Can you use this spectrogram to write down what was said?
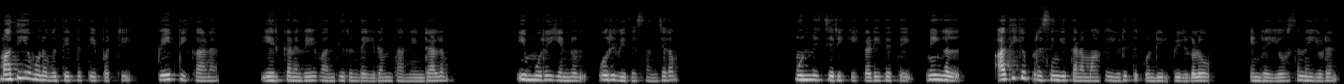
மதிய உணவு திட்டத்தை பற்றி பேட்டி காண ஏற்கனவே வந்திருந்த இடம்தான் என்றாலும் இம்முறை என்னுள் ஒருவித சஞ்சலம். முன்னெச்சரிக்கை கடிதத்தை நீங்கள் அதிக பிரசங்கித்தனமாக எடுத்துக்கொண்டிருப்பீர்களோ என்ற யோசனையுடன்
